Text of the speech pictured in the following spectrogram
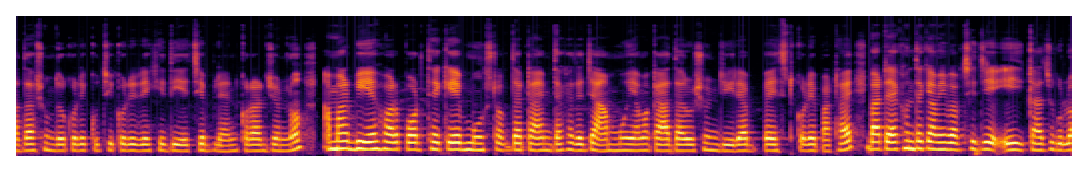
আদা সুন্দর করে কুচি করে রেখে দিয়েছে ব্লেন্ড করার জন্য। আমার বিয়ে হওয়ার পর থেকে মোস্ট অফ দ্য টাইম দেখা যায় যে আম্মুই আমাকে আদা, রসুন, জিরা পেস্ট করে পাঠায়। বাট এখন থেকে আমি ভাবছি যে এই কাজগুলো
